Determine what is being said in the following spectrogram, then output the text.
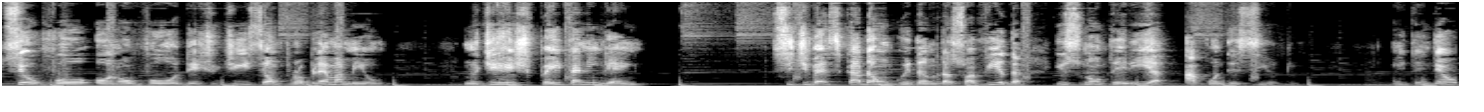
Se eu vou ou não vou, deixo de ir, isso é um problema meu. Não de respeito a ninguém. Se tivesse cada um cuidando da sua vida, isso não teria acontecido. Entendeu?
